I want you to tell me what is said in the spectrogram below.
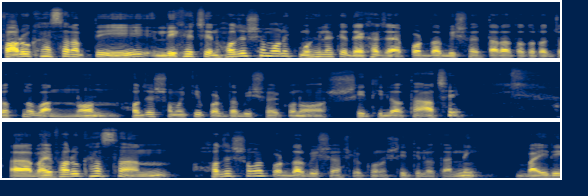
ফারুক হাসান, আপনি লিখেছেন, হজের সময় অনেক মহিলাকে দেখা যায়, পর্দার বিষয়ে তারা ততটা যত্নবান নন। হজের সময় কি পর্দার বিষয়ে কোনো শিথিলতা আছে? ভাই ফারুক হাসান, হজের সময় পর্দার বিষয়ে আসলে কোনো শিথিলতা নেই। বাইরে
